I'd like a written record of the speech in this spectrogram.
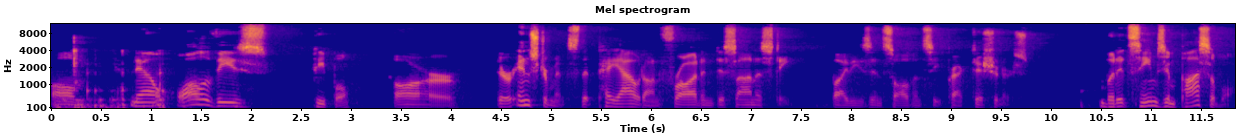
Um, now, all of these people are, they're instruments that pay out on fraud and dishonesty by these insolvency practitioners. But it seems impossible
